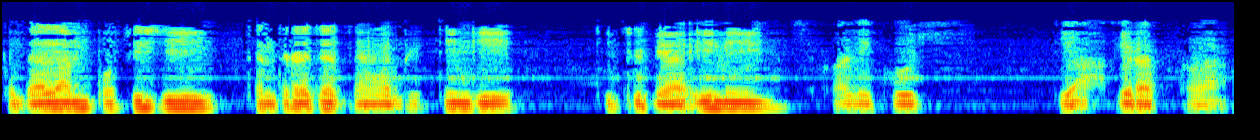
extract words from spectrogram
ke dalam posisi dan derajat yang lebih tinggi di dunia ini sekaligus di akhirat kelak.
